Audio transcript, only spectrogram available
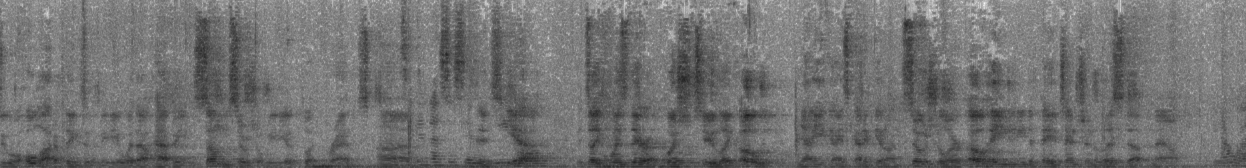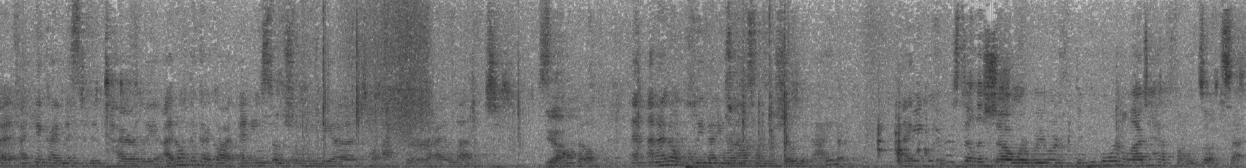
do a whole lot of things in the media without having some social media footprint. It's Um, like a necessary it's, evil. yeah. It's like, was there a push to like, oh, now you guys got to get on social, or oh, hey, you need to pay attention to this stuff now. You know what? I think I missed it entirely. I don't think I got any social media until after I left Yeah. Smallville. And, and I don't believe anyone else on the show did either. I, We were still the show where we were, the people weren't allowed to have phones on set.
